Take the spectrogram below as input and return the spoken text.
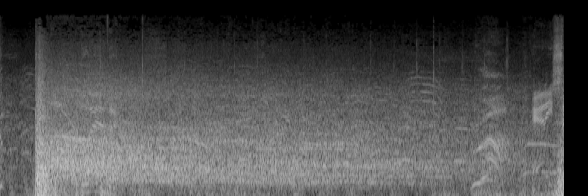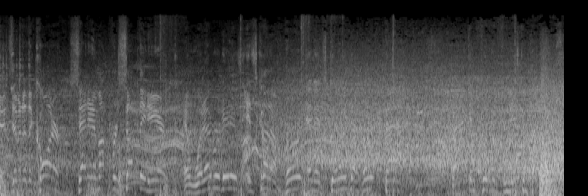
And he sends him into the corner, setting him up for something here. And whatever it is, it's going to hurt, and it's going to hurt back. Back and forth from these competitors.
